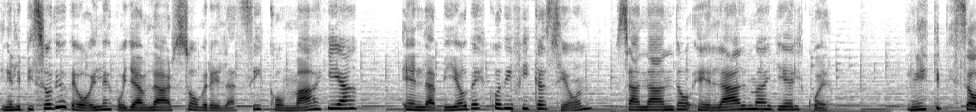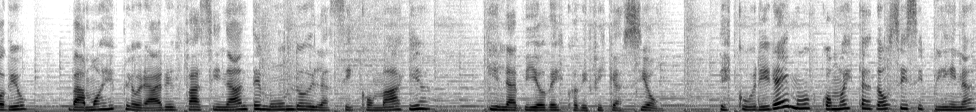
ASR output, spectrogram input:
En el episodio de hoy les voy a hablar sobre la psicomagia en la biodescodificación, sanando el alma y el cuerpo. En este episodio vamos a explorar el fascinante mundo de la psicomagia y la biodescodificación. Descubriremos cómo estas dos disciplinas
